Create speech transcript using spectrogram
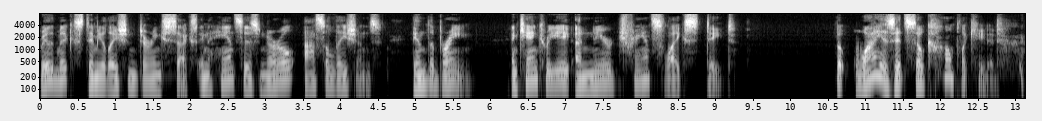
rhythmic stimulation during sex enhances neural oscillations in the brain and can create a near trance like state. But why is it so complicated?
